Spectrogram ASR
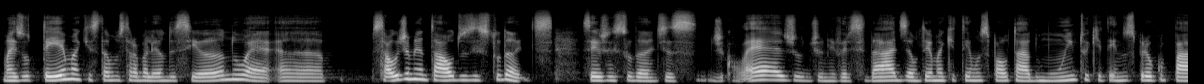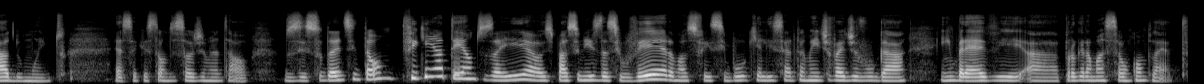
mas o tema que estamos trabalhando esse ano é uh, saúde mental dos estudantes, seja estudantes de colégio, de universidades, é um tema que temos pautado muito, que tem nos preocupado muito essa questão da saúde mental dos estudantes. Então, fiquem atentos aí ao Espaço Nis da Silveira, nosso Facebook, ali certamente vai divulgar em breve a programação completa.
